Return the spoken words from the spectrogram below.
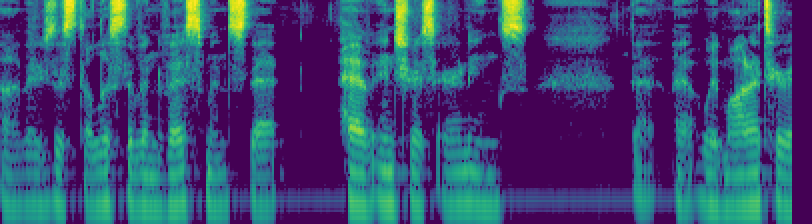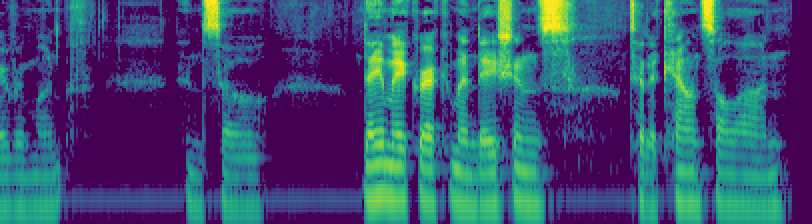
Uh, there's just a list of investments that have interest earnings that, that we monitor every month. And so they make recommendations to the council on,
